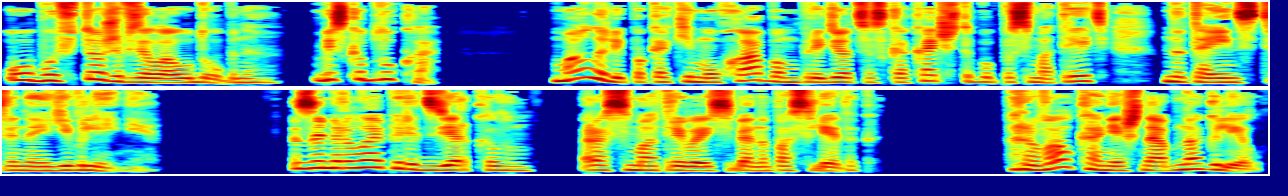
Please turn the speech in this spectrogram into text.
Обувь тоже взяла удобную, без каблука. Мало ли, по каким ухабам придется скакать, чтобы посмотреть на таинственное явление. Замерла перед зеркалом, рассматривая себя напоследок. Рывал, конечно, обнаглел.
